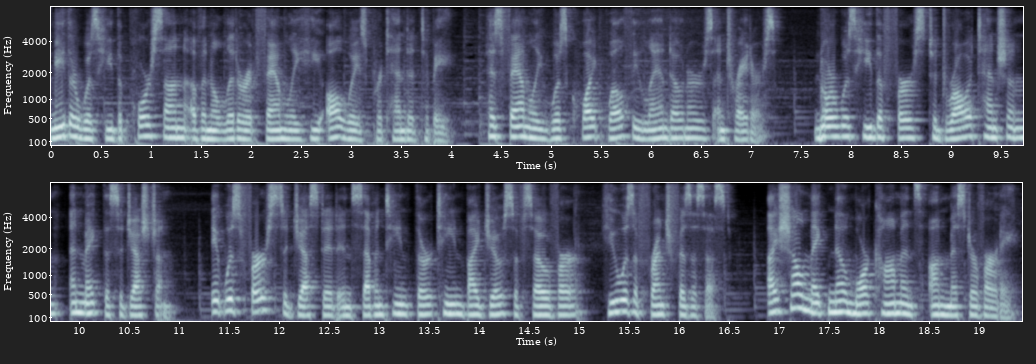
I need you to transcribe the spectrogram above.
neither was he the poor son of an illiterate family he always pretended to be. His family was quite wealthy landowners and traders nor was he the first to draw attention and make the suggestion. It was first suggested in 1713 by Joseph Sauveur. He was a French physicist. I shall make no more comments on Mr. Verdi.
